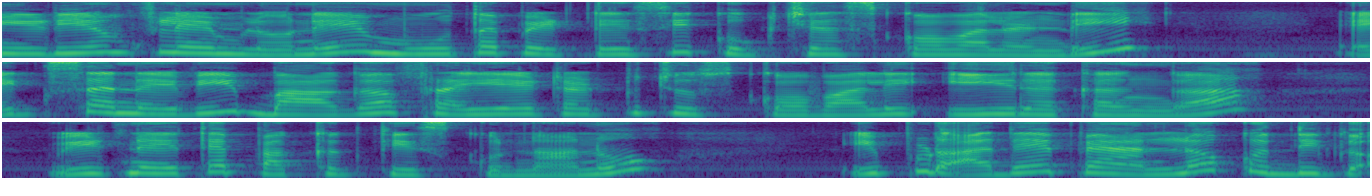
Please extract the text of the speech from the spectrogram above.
మీడియం ఫ్లేమ్లోనే మూత పెట్టేసి కుక్ చేసుకోవాలండి. ఎగ్స్ అనేవి బాగా ఫ్రై అయ్యేటట్టు చూసుకోవాలి ఈ రకంగా. వీటినైతే పక్కకు తీసుకున్నాను. ఇప్పుడు అదే ప్యాన్లో కొద్దిగా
